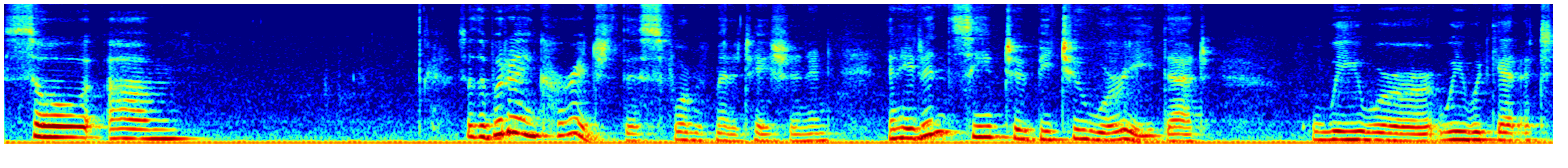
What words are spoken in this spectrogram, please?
So, um, so the Buddha encouraged this form of meditation, and and he didn't seem to be too worried that we were we would get at-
